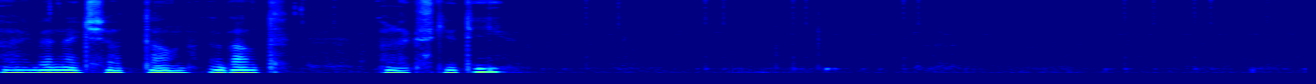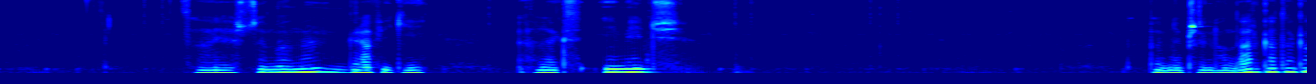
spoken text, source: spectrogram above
Hibernate shutdown about LXQT. Co jeszcze mamy? Grafiki Alex Image. Pewnie przeglądarka taka.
